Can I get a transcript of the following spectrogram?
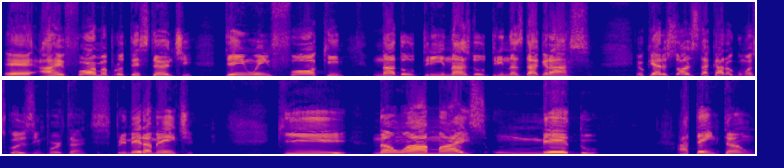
é, a reforma protestante tem um enfoque na doutrina, nas doutrinas da graça. Eu quero só destacar algumas coisas importantes. Primeiramente, que não há mais um medo. Até então,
